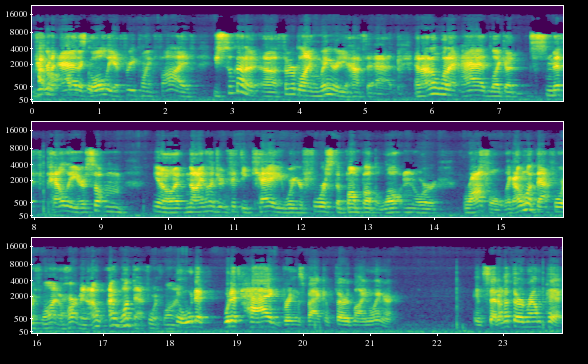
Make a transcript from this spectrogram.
If you're going to add a goalie at 3.5, you still got a, a third line winger you have to add. And I don't want to add like a Smith Pelly or something, you know, at 950k where you're forced to bump up Laughton or Raffl. Like I want that fourth line or Hartman. I, I want that fourth line. so what if what if Hag brings back a third line winger instead of a third round pick?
